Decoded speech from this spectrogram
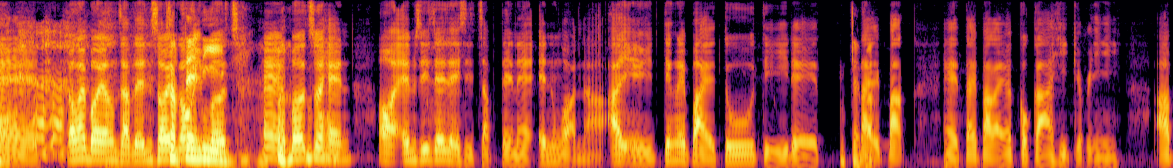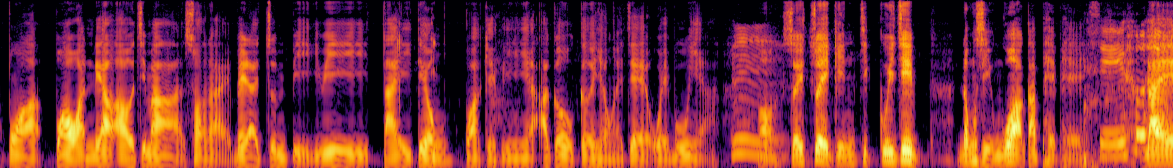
哎，拢去无用十点，所以讲伊无，嘿，无出现。哦，MC JJ 是十点的演员啊，啊，因为顶礼拜拄伫迄个台北，嘿，台北的国家戏剧院。啊，搬搬完了后，即马煞来要来准备入去台中歌剧院，啊，搁有高雄的即个话舞影，嗯、哦，所以最近即几集拢是我甲皮皮 来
